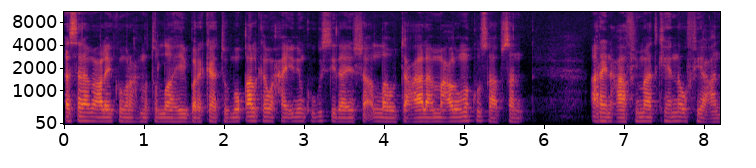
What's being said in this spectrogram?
asalaamu calaykum waraxmat ullaahi barakaatu muuqaalka waxaan idinkugu sidaa insha allahu tacaala macluumo ku saabsan arrin caafimaadkeenna u fiican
